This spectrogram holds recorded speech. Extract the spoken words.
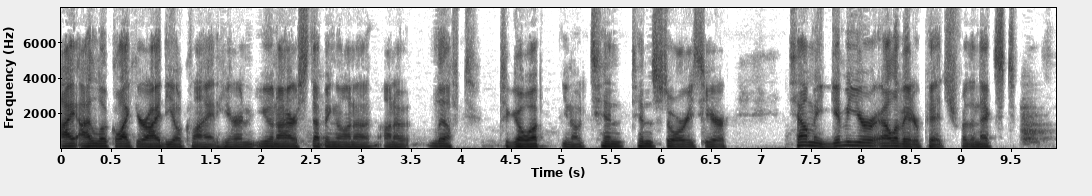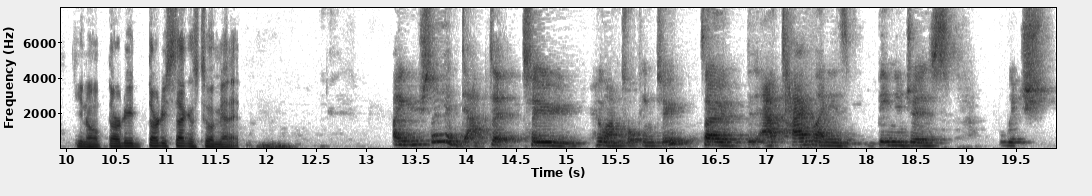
I, I look like your ideal client here, and you and I are stepping on a on a lift to go up, you know, 10, 10 stories here. Tell me, give me your elevator pitch for the next, you know, 30, 30 seconds to a minute. I usually adapt it to who I'm talking to. So our tagline is Ninjas, which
